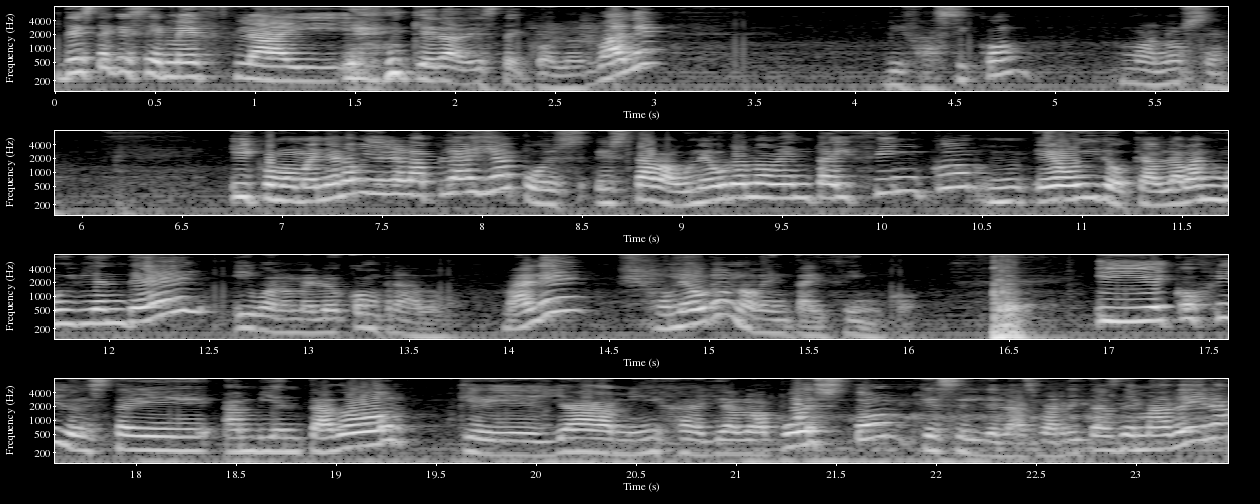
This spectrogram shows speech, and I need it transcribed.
de este que se mezcla y que era de este color, ¿vale? Bifásico, bueno, no sé. Y como mañana voy a ir a la playa, pues estaba 1,95€, he oído que hablaban muy bien de él y bueno, me lo he comprado, ¿vale? 1,95€. Y he cogido este ambientador que ya mi hija ya lo ha puesto, que es el de las barritas de madera.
